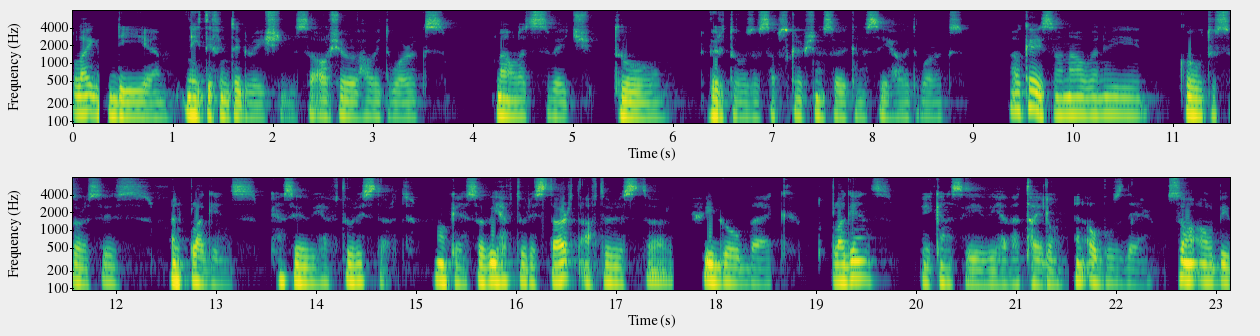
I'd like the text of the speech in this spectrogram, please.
like the um, native integration so I'll show you how it works. Now let's switch to Virtuoso subscription so you can see how it works. Okay, so now when we go to sources and plugins, you can see we have to restart. Okay, so we have to restart. After restart, if we go back to plugins, you can see we have a Tidal and Qobuz there. So I'll be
